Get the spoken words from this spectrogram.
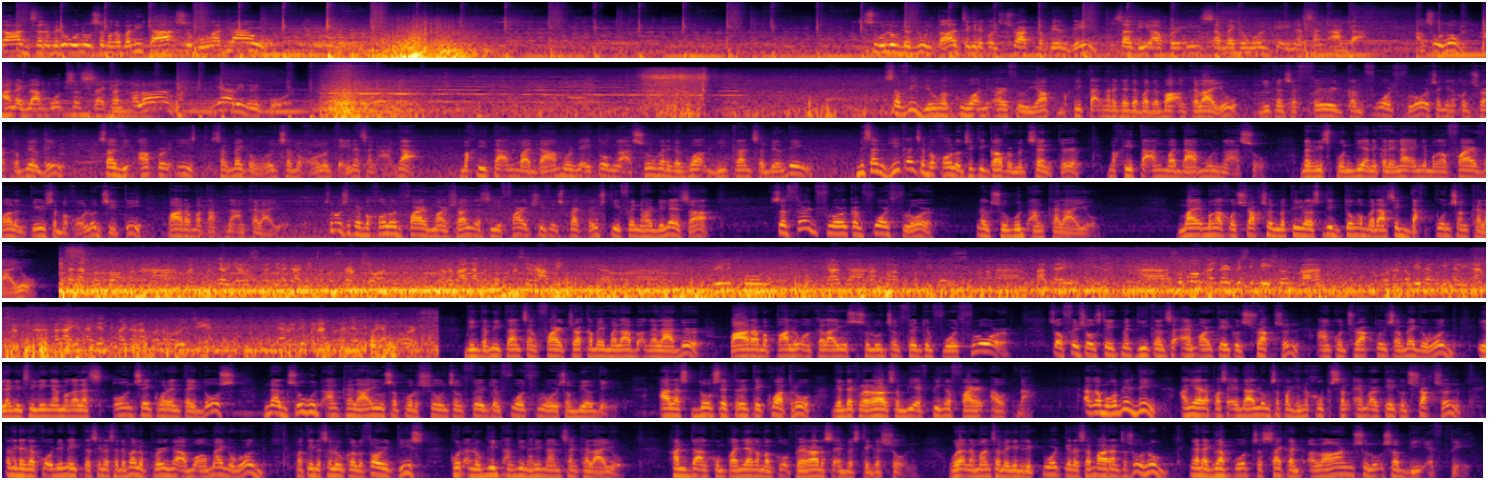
kag sa numero uno sa mga balita, subong adlaw. Sunog nagluntad sa gina-construct na building sa The Upper East sa Mega World kainasang aga. Ang sunog ang naglapot sa second alarm. Yaring report. Sa video nga kuha ni Arthur Yap, makita nga nagadaba-daba ang kalayo gikan sa third kag fourth floor sa gina-construct nga building sa the Upper East sa Mega World sa Bacolod kainas ang aga. Makita ang madamol nga ito nga aso nga nagagwa gikan sa building. Bisan gikan sa Bacolod City Government Center, makita ang madamol nga aso. Nagrespondi ang kalinain nga mga fire volunteers sa Bacolod City para matap na ang kalayo. Sunod sa kay Bacolod Fire Marshal nga si Fire Chief Inspector Stephen Hardileza, sa third floor kag fourth floor, nagsugod ang kalayo. May mga construction materials dito nga madasig dakpon sang kalayo. Kita nato to ang mga mat- materials na ginagamit sa construction. Nalabanan nato mga ceramic, uh, mga acrylic foam, kaga, mga combustibles, na mga bagay. Uh, subong under investigation pa kung ano ginang ginalihan sa uh, kalayo. Identify na nato ng origin, pero hindi pa nato identify ang source. Gingamitan sang fire truck nga may malaba nga ladder para mapalong ang kalayo sa sulod sang third kag fourth floor. Sa official statement gikan sa MRK Construction, ang contractor sa Mega World, ilagin sila nga mga alas 11.42, nagsugod ang kalayo sa porsyon sang third kag fourth floor sang building. Alas 12.34, gandeklarar sa BFP nga fire out na. Ang mga building, ang yara pa sa edalom sa paghinakop sang MRK Construction, kag naga-coordinate na sila sa developer nga amo ang Mega World, pati na sa local authorities kung ano gid ang ginhalinan sang kalayo. Handa ang kumpanya nga magkooperar sa investigasyon. Wala naman sa maging report nga nasamaran sa sunog nga naglapot sa second alarm suno sa BFP.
